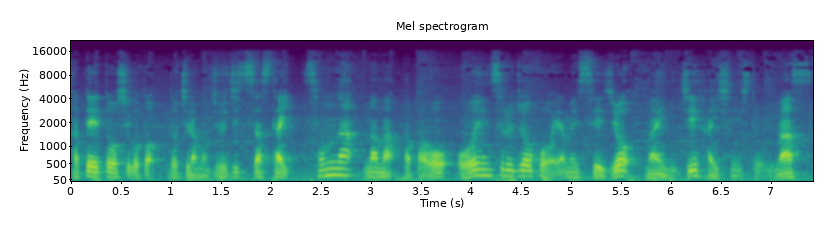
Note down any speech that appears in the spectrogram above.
家庭とお仕事どちらも充実させたい。そんなママパパを応援する情報やメッセージを毎日配信しております。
